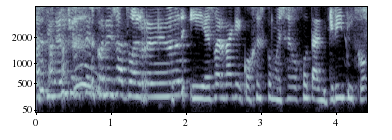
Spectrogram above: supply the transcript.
Al final creces con eso a tu alrededor y es verdad que coges como ese ojo tan crítico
